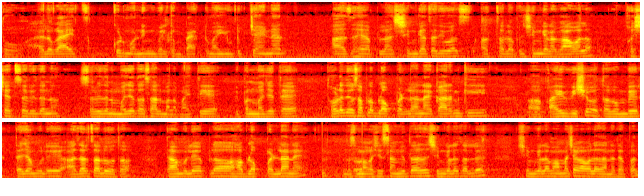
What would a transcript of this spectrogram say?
तो. Hello guys good morning welcome back to my YouTube channel आज आहे आपला शिमग्याचा दिवस. आज चालू आपण शिमग्याला गावाला. कसे आहेत सर्वजणं सर्वजण मजेत असाल मला माहिती आहे. मी पण मजेत आहे. थोडे दिवस आपला ब्लॉग पडला नाही कारण की काही विषय होता गंभीर. त्याच्यामुळे आजार चालू होता. त्यामुळे आपला हा ब्लॉग पडला नाही. जसं मग अशी सांगितलं तसं शिमग्याला चाललो आहे शिमग्याला मामाच्या गावाला जाणार आहे आपण.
